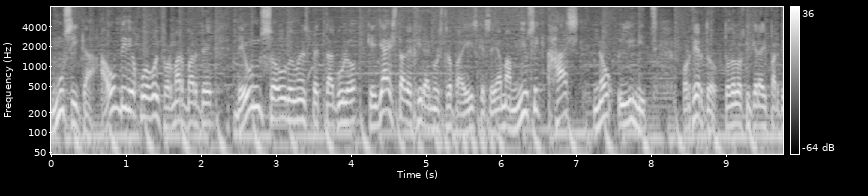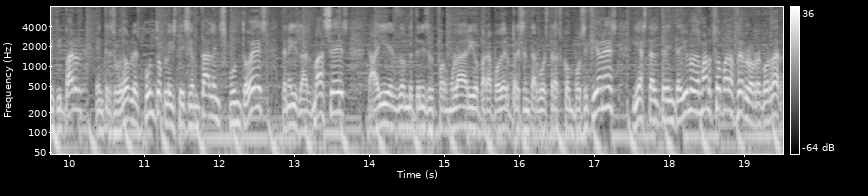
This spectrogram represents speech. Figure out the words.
música a un videojuego y formar parte de un show, de un espectáculo que ya está de gira en nuestro país, que se llama Music Has No Limits. Por cierto, todos los que queráis participar, entre www.playstationtalents.es tenéis las bases, ahí es donde tenéis el formulario para poder presentar vuestras composiciones y hasta el 31 de marzo para hacerlo, recordar.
